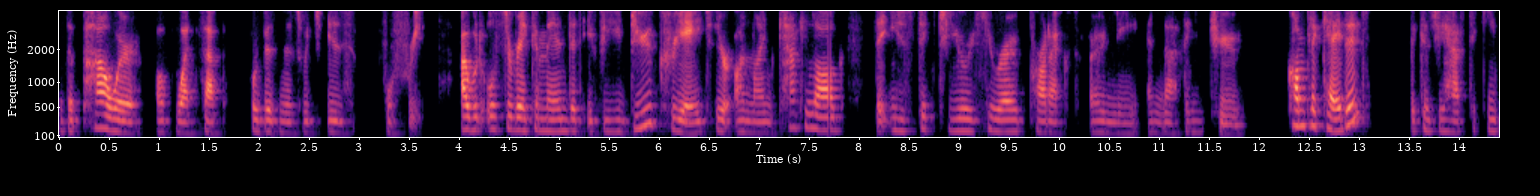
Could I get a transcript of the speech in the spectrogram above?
the power of WhatsApp for business, which is for free. I would also recommend that if you do create your online catalog, that you stick to your hero products only and nothing too complicated because you have to keep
